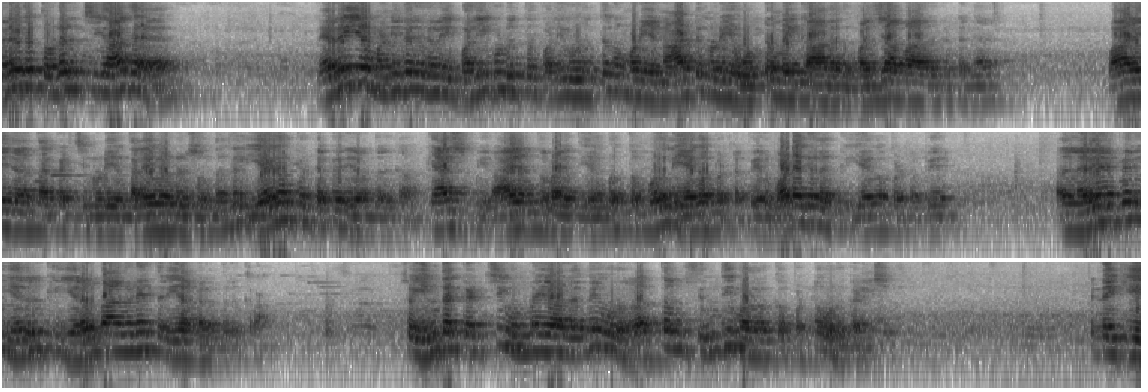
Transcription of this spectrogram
பிறகு தொடர்ச்சியாக நிறைய மனிதர்களை பலி கொடுத்து பலி கொடுத்து நம்முடைய நாட்டினுடைய ஒற்றுமைக்காக அது பஞ்சாபா இருக்கட்டுங்க பாரதிய ஜனதா கட்சியினுடைய தலைவர்கள் சொந்தங்கள் ஏகப்பட்ட பேர் இறந்திருக்காங்க. காஷ்மீர் ஆயிரத்தி தொள்ளாயிரத்தி எண்பத்தி ஒன்பதுல ஏகப்பட்ட பேர் வடகிழக்கு ஏகப்பட்ட பேர். அது நிறைய பேர் எதற்கு இறந்தாங்கன்னே தெரியாம இருந்திருக்கிறாங்க. ஸோ இந்த கட்சி உண்மையாலுமே ஒரு ரத்தம் சிந்தி வளர்க்கப்பட்ட ஒரு கட்சி. இன்னைக்கு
